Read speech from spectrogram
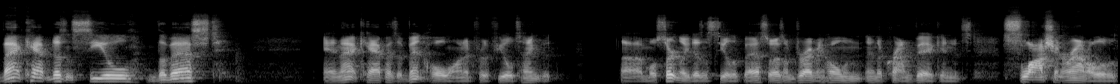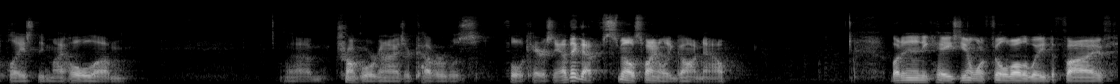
that cap doesn't seal the best, and that cap has a vent hole on it for the fuel tank that uh, most certainly doesn't seal the best. So as I'm driving home in the Crown Vic and it's sloshing around all over the place, the, my whole um, um, trunk organizer cover was full of kerosene. I think that smell is finally gone now. But in any case, you don't want to fill it all the way to 5.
